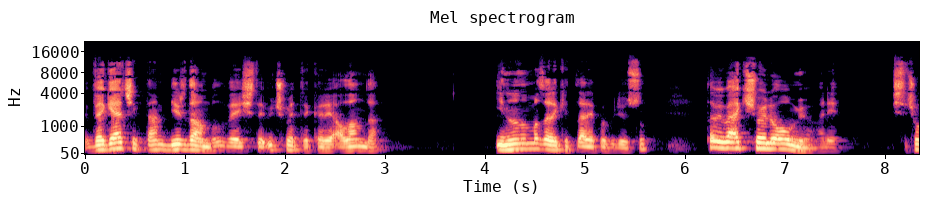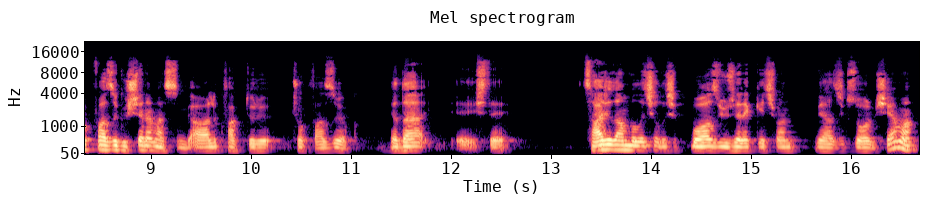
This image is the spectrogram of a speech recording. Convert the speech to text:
Ve gerçekten bir dumbbell ve işte 3 metrekare alanda inanılmaz hareketler yapabiliyorsun. Tabii belki şöyle olmuyor. Hani işte çok fazla güçlenemezsin. Bir ağırlık faktörü çok fazla yok. Ya da e, işte sadece dumbbell'a çalışıp boğazı yüzerek geçmen birazcık zor bir şey ama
